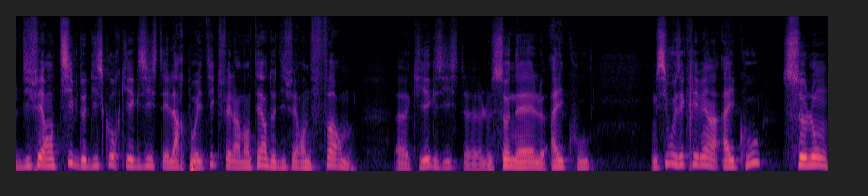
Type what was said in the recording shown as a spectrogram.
différents types de discours qui existent, et l'art poétique fait l'inventaire de différentes formes euh, qui existent, le sonnet, le haïku. Donc si vous écrivez un haïku, selon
